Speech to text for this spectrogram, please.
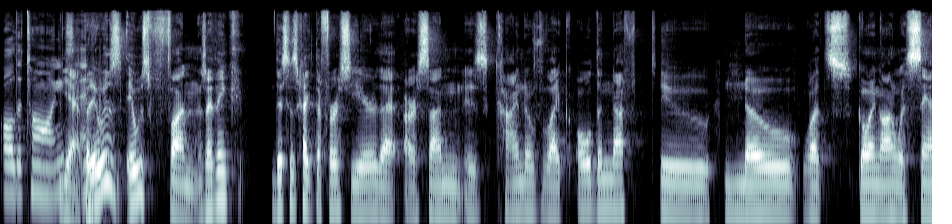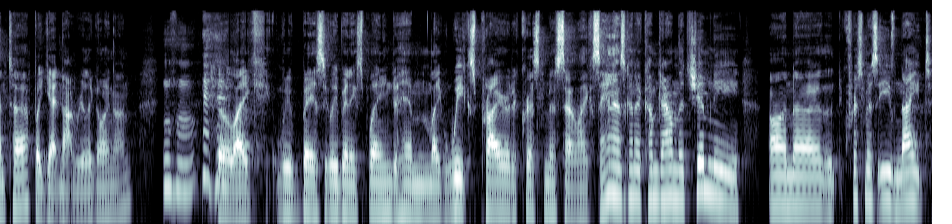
all the toys. Yeah, but it was it was fun because I think this is like the first year that our son is kind of like old enough to know what's going on with Santa, but yet not really going on. Mm-hmm. So like we've basically been explaining to him like weeks prior to Christmas that like Santa's gonna come down the chimney on uh, the Christmas Eve night,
